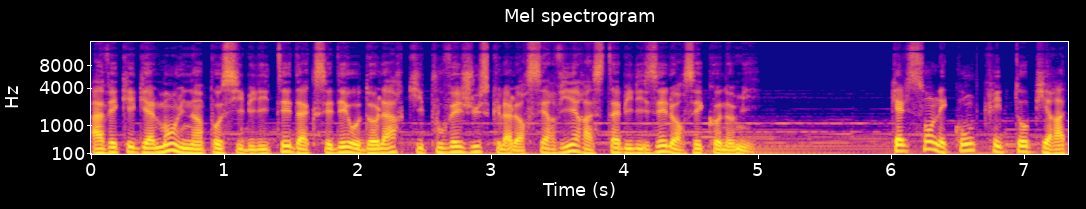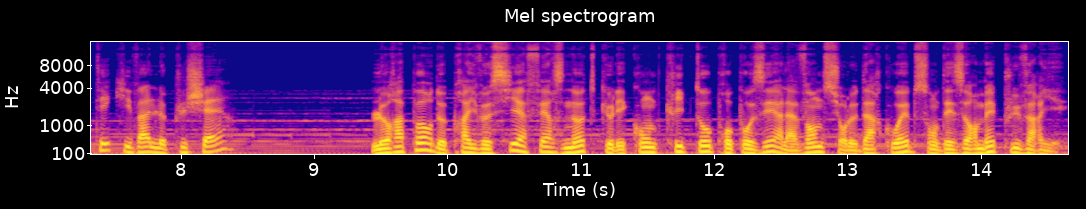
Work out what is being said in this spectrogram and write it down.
avec également une impossibilité d'accéder aux dollars qui pouvaient jusque-là leur servir à stabiliser leurs économies. Quels sont les comptes crypto piratés qui valent le plus cher? Le rapport de Privacy Affairs note que les comptes crypto proposés à la vente sur le dark web sont désormais plus variés.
